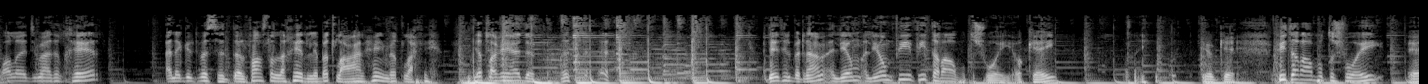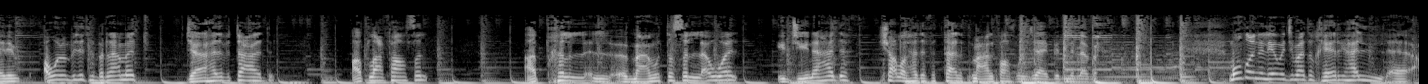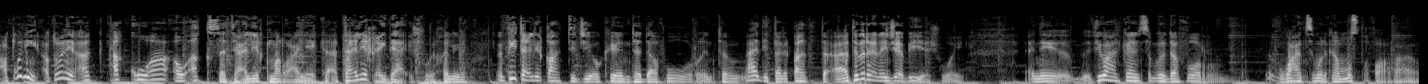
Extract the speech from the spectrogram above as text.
والله يا جماعة الخير أنا قلت بس الفاصل الأخير اللي بطلع الحين بيطلع فيه يطلع فيه هدف. بداية البرنامج اليوم اليوم في في ترابط شوي okay؟ okay في ترابط شوي يعني أول ما بديت البرنامج جاء هدف التعادل. أطلع فاصل أدخل مع متصل الأول يجينا هدف. إن شاء الله الهدف الثالث مع الفاصل الجاي بإذن الله. موضوعنا اليوم يا جماعة الخير هل آه، أعطوني أعطوني أقوى أو أقسى تعليق مر عليك؟ تعليق عدائي شوي خلينا. في تعليقات تجي أوكي أنت دافور أنت هذه التعليقات أعتبرها إيجابية شوي. يعني في واحد كان يسمونه دافور واحد يسمونه كان مصطفى.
